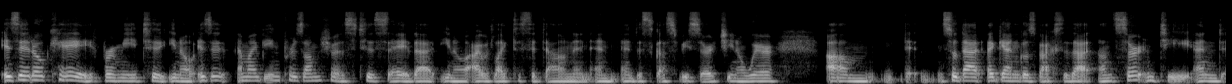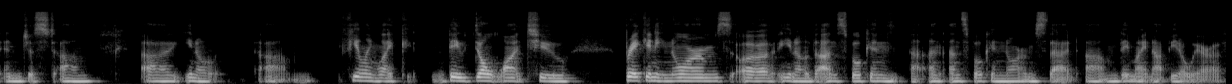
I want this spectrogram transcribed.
Is it okay for me to, you know, is it am I being presumptuous to say that, you know, I would like to sit down and and and discuss research, you know, where um, so that again goes back to that uncertainty and and just um, uh, you know um, feeling like they don't want to break any norms, uh, you know, the unspoken uh, un unspoken norms that um, they might not be aware of.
